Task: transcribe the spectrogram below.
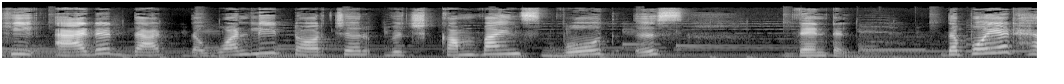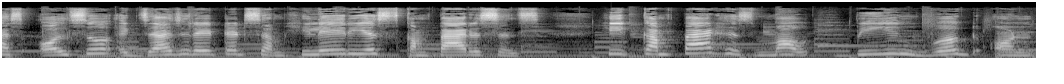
he added that the only torture which combines both is dental. The poet has also exaggerated some hilarious comparisons. He compared his mouth being worked on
